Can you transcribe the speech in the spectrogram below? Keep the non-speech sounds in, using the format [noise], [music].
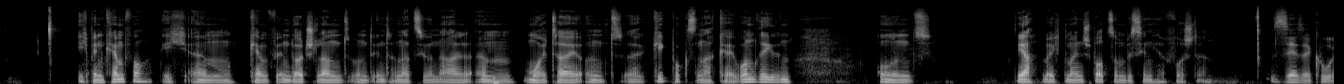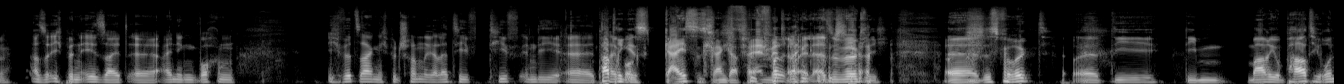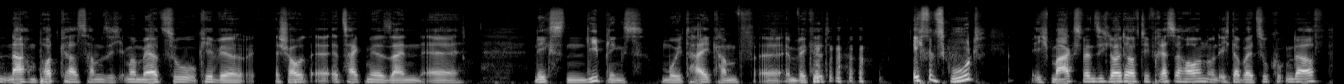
ich bin Kämpfer. Ich ähm, kämpfe in Deutschland und international ähm, Muay Thai und äh, Kickboxen nach K1-Regeln und ja, möchte meinen Sport so ein bisschen hier vorstellen. Sehr, sehr cool. Also ich bin eh seit äh, einigen Wochen, ich würde sagen, ich bin schon relativ tief in die äh, Patrick ist geisteskranker [laughs] Fan mittlerweile, also wirklich. äh, das ist verrückt. Äh, die, die Mario Party Runden nach dem Podcast haben sich immer mehr zu, okay, wir, er schaut, er zeigt mir seinen äh, nächsten Lieblings-Muay Thai-Kampf äh, entwickelt. [laughs] ich find's gut. Ich mag's, wenn sich Leute auf die Fresse hauen und ich dabei zugucken darf.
